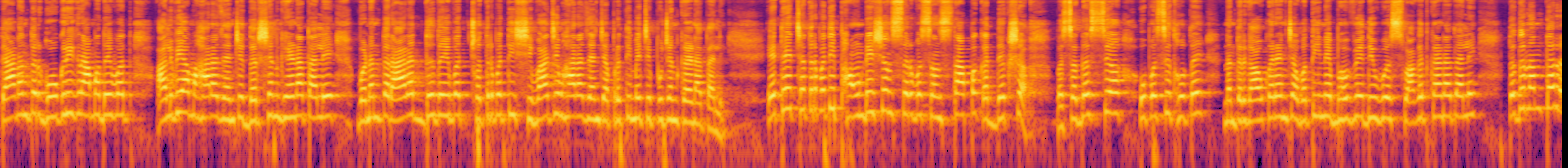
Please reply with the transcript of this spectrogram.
त्यानंतर गोगरी ग्रामदैवत अलविया महाराज यांचे दर्शन घेण्यात आले व नंतर आराध्य दैवत छत्रपती शिवाजी महाराज यांच्या प्रतिमेचे पूजन करण्यात आले. येथे छत्रपती फाउंडेशन सर्व संस्थापक अध्यक्ष व सदस्य उपस्थित होते. नंतर गावकऱ्यांच्या वतीने भव्य दिव्य स्वागत करण्यात आले. तदनंतर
